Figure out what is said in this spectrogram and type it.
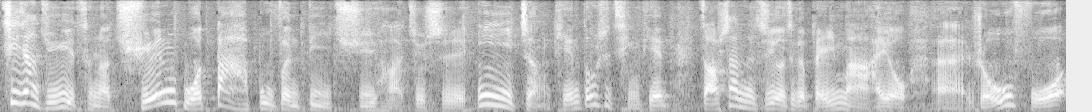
气象局预测呢，全国大部分地区哈，就是一整天都是晴天，早上呢只有这个北马还有呃柔佛。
